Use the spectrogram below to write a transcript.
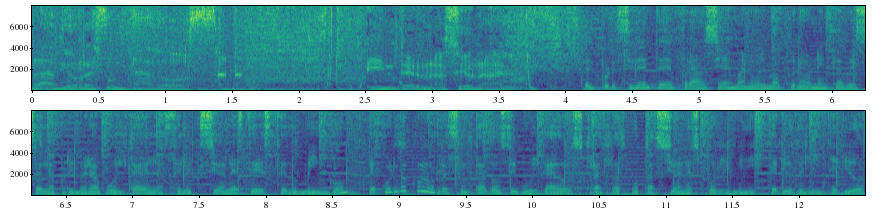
Radio Resultados. Internacional. El presidente de Francia, Emmanuel Macron, encabeza la primera vuelta de las elecciones de este domingo. De acuerdo con los resultados divulgados tras las votaciones por el Ministerio del Interior,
